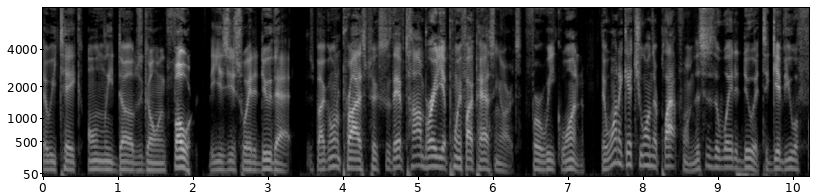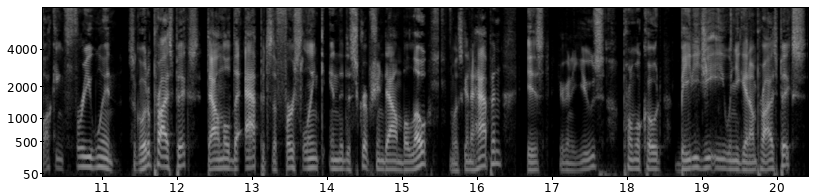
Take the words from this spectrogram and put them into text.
that we take only dubs going forward. The easiest way to do that is by going to prize picks because they have Tom Brady at 0.5 passing yards for week one. They want to get you on their platform. This is the way to do it to give you a fucking free win. So go to Prize Picks, download the app. It's the first link in the description down below. What's going to happen is you're going to use promo code BDGE when you get on Prize Picks,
